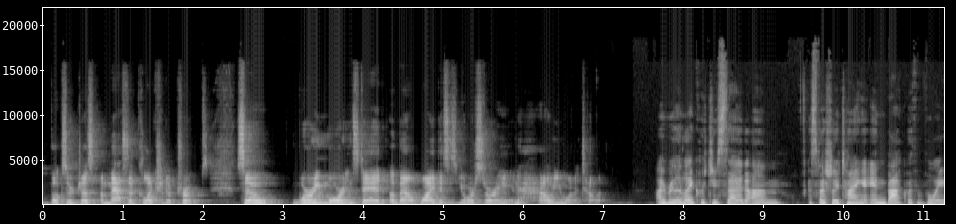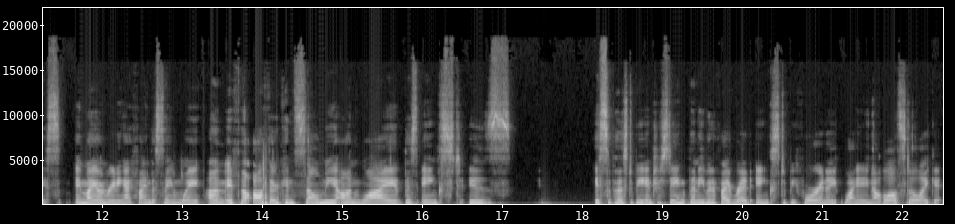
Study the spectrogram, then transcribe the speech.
Books are just a massive collection of tropes. So worry more instead about why this is your story and how you want to tell it. I really like what you said. Um, especially tying it in back with voice. In my own reading, I find the same way. Um, if the author can sell me on why this angst is is supposed to be interesting, then even if I read angst before in a YA novel, I'll still like it.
